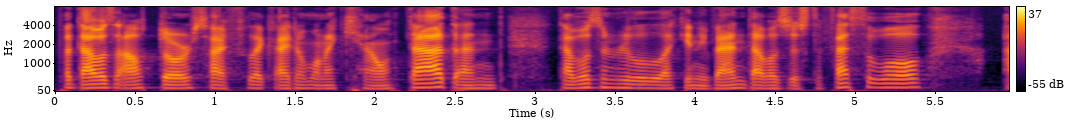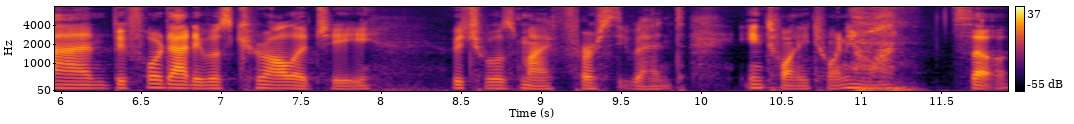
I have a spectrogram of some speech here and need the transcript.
but that was outdoor, so I feel like I don't want to count that, and that wasn't really like an event, that was just a festival. And before that, it was Curology, which was my first event in 2021. so,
